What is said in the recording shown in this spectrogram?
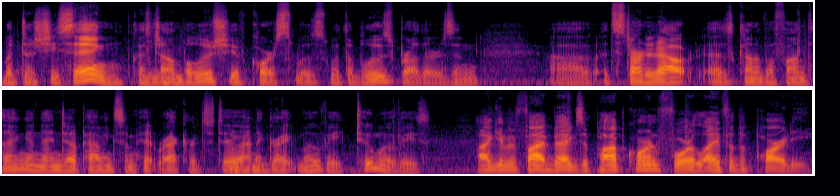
But does she sing? Because John Belushi, of course, was with the Blues Brothers, and uh, it started out as kind of a fun thing, and ended up having some hit records too, and a great movie, two movies. I give it five bags of popcorn for Life of the Party.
